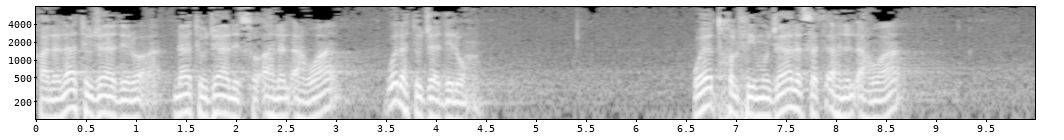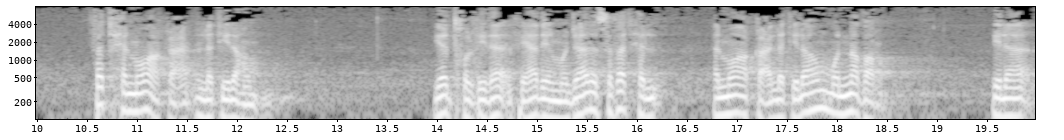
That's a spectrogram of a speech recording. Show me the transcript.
قال لا تجادل لا تجالس أهل الأهواء ولا تجادلوهم. ويدخل في مجالسة أهل الأهواء فتح المواقع التي لهم. يدخل في في هذه المجالسة فتح المواقع التي لهم والنظر إلى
